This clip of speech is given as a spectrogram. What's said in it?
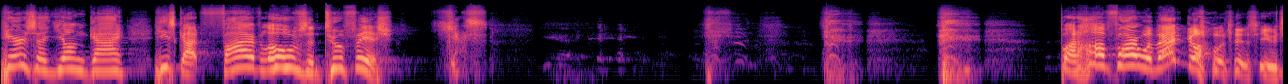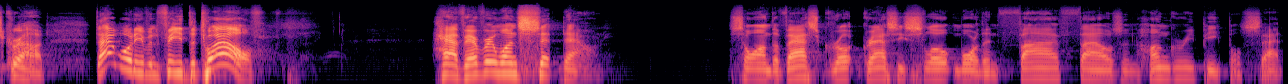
here's a young guy. He's got five loaves and two fish. Yes. but how far would that go with this huge crowd? That would even feed the 12. Have everyone sit down. So, on the vast grassy slope, more than 5,000 hungry people sat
